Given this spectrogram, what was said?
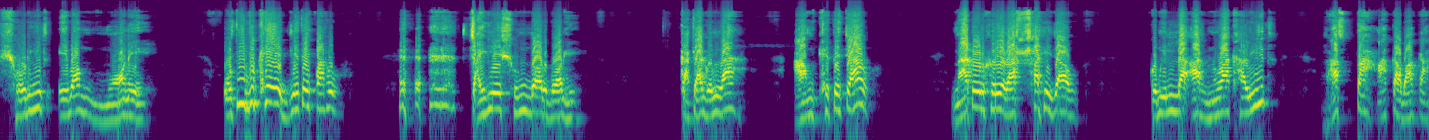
শরীর এবং মনে। অতি দুঃখে যেতে পারো, চাইলে সুন্দর বনে কাঁচাগোল্লা আম খেতে চাও নাটোর হয়ে রাজশাহী যাও। কুমিল্লা আর নোয়াখালীর রাস্তা আঁকা বাঁকা।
